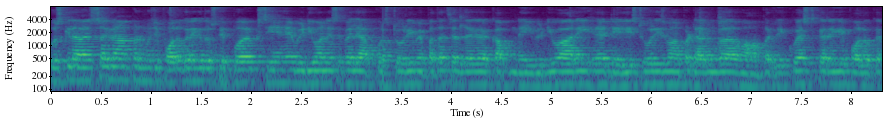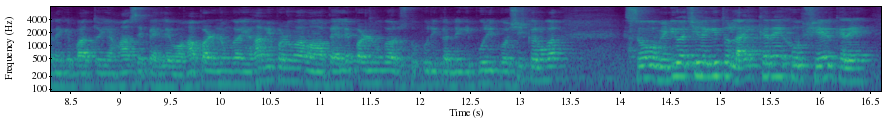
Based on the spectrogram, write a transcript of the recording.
उसके अलावा इंस्टाग्राम पर मुझे फॉलो करेंगे तो उसके पर्क्स ये हैं। वीडियो आने से पहले आपको स्टोरी में पता चल जाएगा कब नई वीडियो आ रही है। डेली स्टोरीज वहाँ पर डालूँगा, वहाँ पर रिक्वेस्ट करेंगे फॉलो करने के बाद तो यहाँ से पहले वहाँ पढ़ लूँगा, यहाँ भी पढ़ूँगा, वहाँ पहले पढ़ लूँगा, और उसको पूरी करने की पूरी कोशिश करूँगा। सो वीडियो अच्छी लगी तो लाइक करें, खूब शेयर करें।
